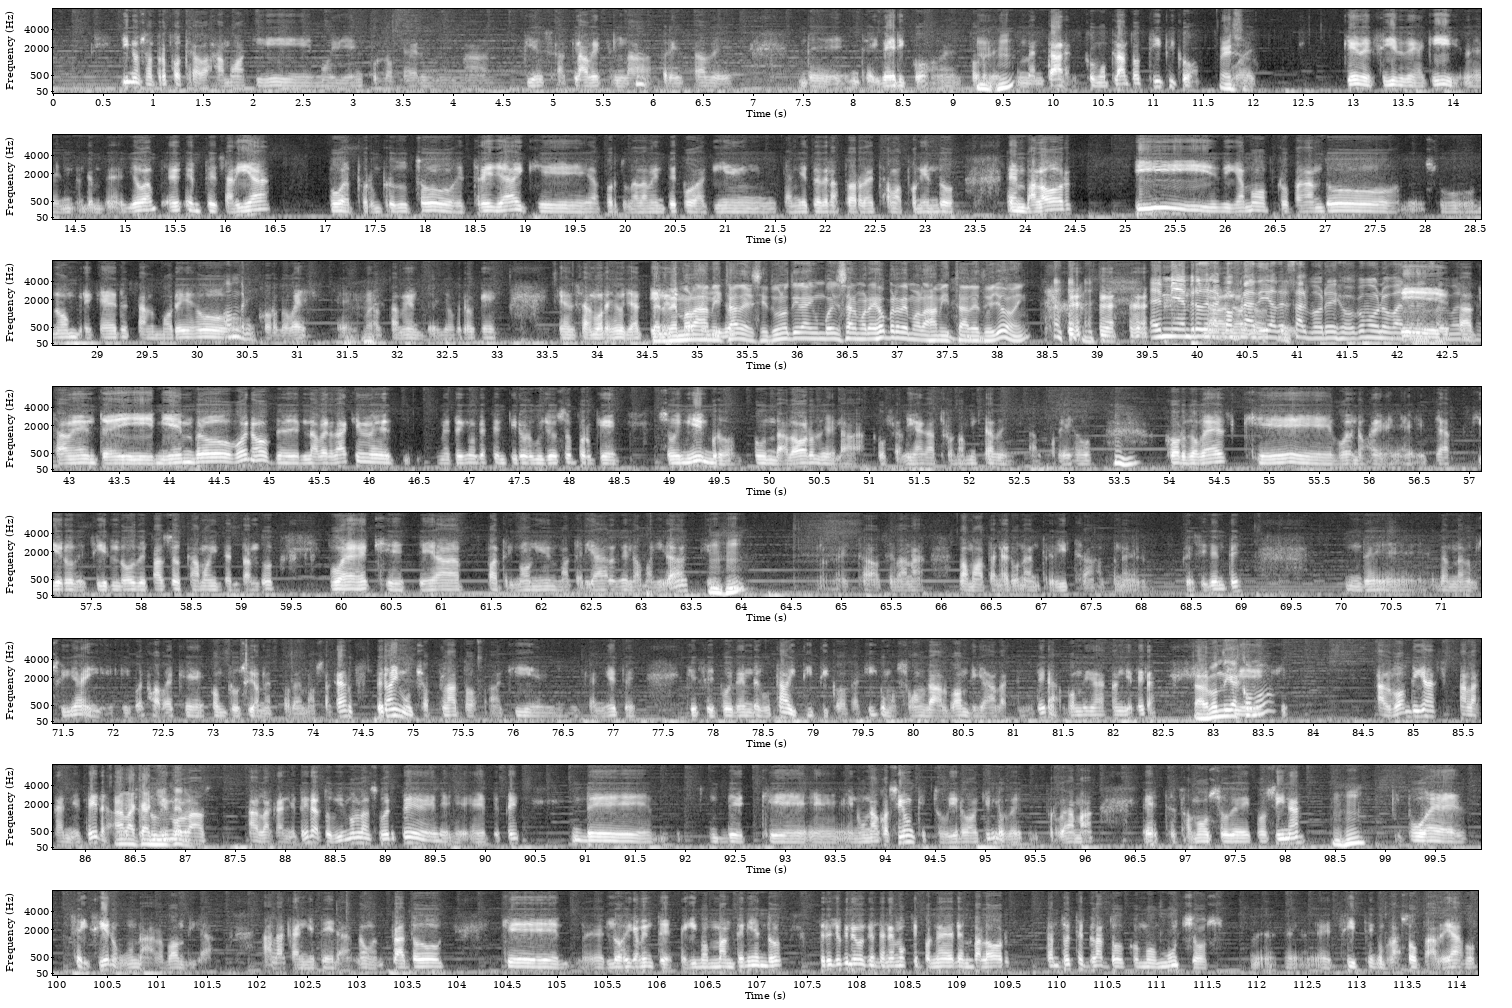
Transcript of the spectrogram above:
Y nosotros pues trabajamos aquí muy bien por lo que es una pieza clave que es la presa de, de, ibérico eh, por inventar como platos típicos. Pues, qué decir de aquí. Eh, Yo eh, empezaría pues por un producto estrella y que afortunadamente pues aquí en Cañete de las Torres estamos poniendo en valor y digamos propagando su nombre que es el salmorejo Hombre. cordobés exactamente yo creo que, que el salmorejo ya tiene Perdemos las amistades. Si tú no tienes un buen salmorejo, perdemos las amistades tú y yo, ¿eh? Es miembro de la No, cofradía no, del sí. salmorejo, ¿cómo no va a tener Sí, salmorejo? exactamente. Y miembro, bueno, de- la verdad es que me, me tengo que sentir orgulloso porque soy miembro fundador de la Cofradía Gastronómica del Salmorejo Cordobés, que, bueno, eh, ya quiero decirlo, de paso estamos intentando pues que sea patrimonio inmaterial de la humanidad. que esta semana vamos a tener una entrevista con el presidente de, de Andalucía y, y, bueno, a ver qué conclusiones podemos sacar. Pero hay muchos platos aquí en Cañete que se pueden degustar y típicos de aquí, como son las albóndigas a la cañetera. Albóndigas a la cañetera. ¿Albóndigas cómo? albóndigas a la cañetera. A la cañetera. las- a la cañetera. Tuvimos la suerte, eh, Pepe, de, de que eh, en una ocasión que estuvieron aquí los del programa este famoso de cocina, pues se hicieron una albóndiga a la cañetera, ¿no? Un plato que eh, lógicamente seguimos manteniendo, pero yo creo que tenemos que poner en valor tanto este plato como muchos eh, eh, existen, como la sopa de ajo,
